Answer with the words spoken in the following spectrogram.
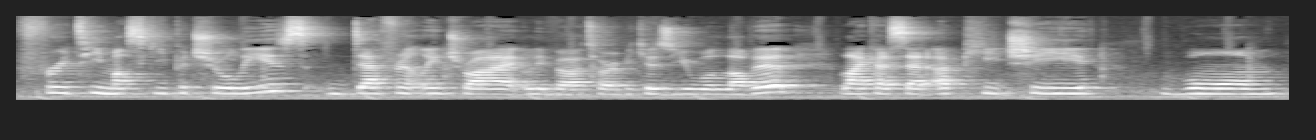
fruity musky patchoulis, definitely try Liberto because you will love it. Like I said, a peachy, warm,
